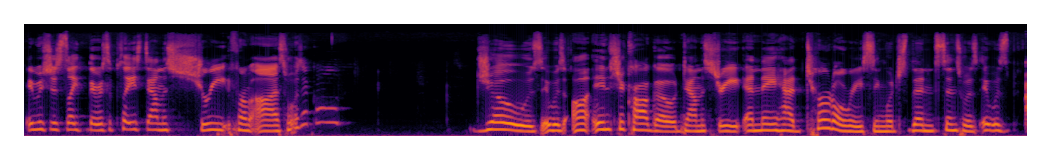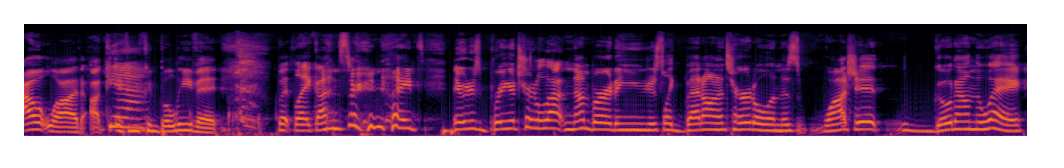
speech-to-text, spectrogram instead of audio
It was just like there was a place down the street from us. What was it called? Joe's. It was uh, in Chicago down the street, and they had turtle racing, which then since was it was outlawed, uh, if you can believe it. But like on certain nights, they would just bring a turtle out numbered, and you just like bet on a turtle and just watch it go down the way.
